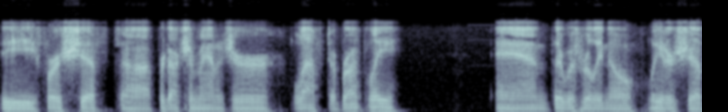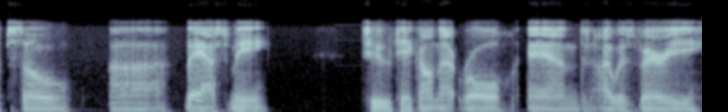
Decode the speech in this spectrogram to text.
the first shift uh, production manager left abruptly, and there was really no leadership. So uh, they asked me to take on that role, and I was very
